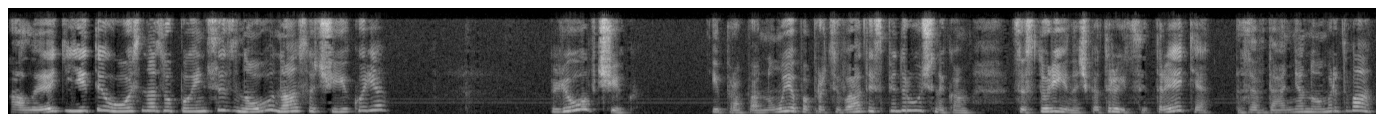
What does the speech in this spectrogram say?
Але діти ось на зупинці знову нас очікує Льовчик і пропонує попрацювати з підручником. Це сторіночка 33, завдання номер 2.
